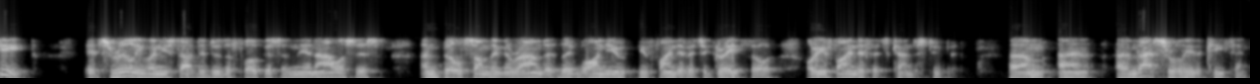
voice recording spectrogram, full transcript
cheap. It's really when you start to do the focus and the analysis and build something around it that one you you find if it's a great thought, or you find if it's kind of stupid. Um, and and that's really the key thing.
